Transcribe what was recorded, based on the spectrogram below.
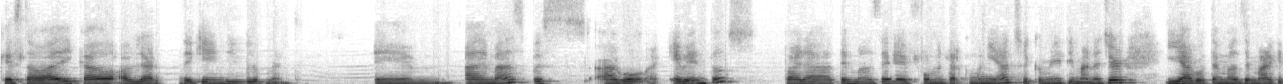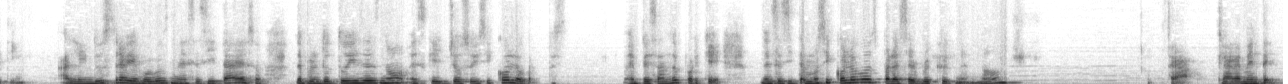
que estaba dedicado a hablar de game development. Em, además, pues hago eventos para temas de fomentar comunidad, soy community manager y hago temas de marketing. A la industria de videojuegos necesita eso. De pronto tú dices, no, es que yo soy psicóloga. Pues empezando porque necesitamos psicólogos para hacer recruitment, ¿no? O sea, claramente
